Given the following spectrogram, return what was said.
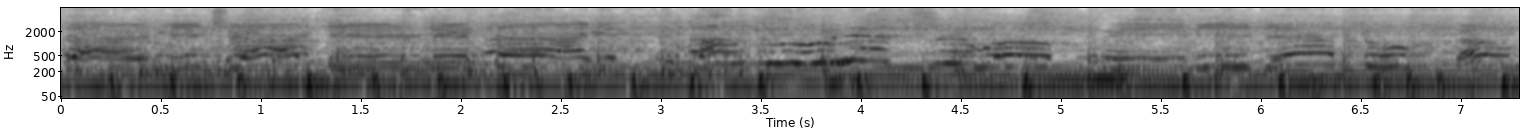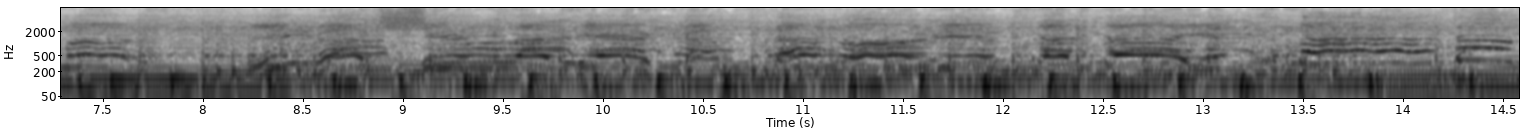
замечательный танец. Танцует с как человеком становится заяц На там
